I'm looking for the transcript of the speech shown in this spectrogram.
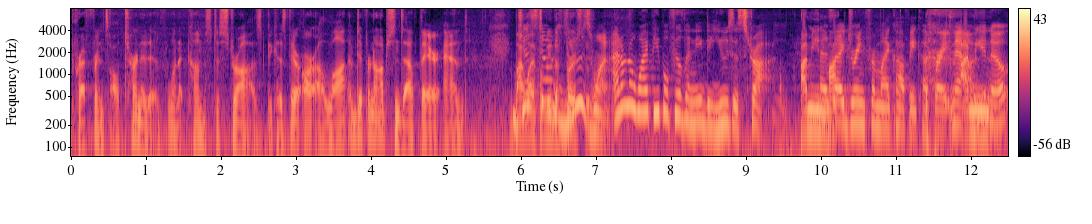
preference alternative when it comes to straws? Because there are a lot of different options out there, and my just wife will be the first. use one. I don't know why people feel the need to use a straw. I mean, as my- I drink from my coffee cup right now, I mean, you know.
